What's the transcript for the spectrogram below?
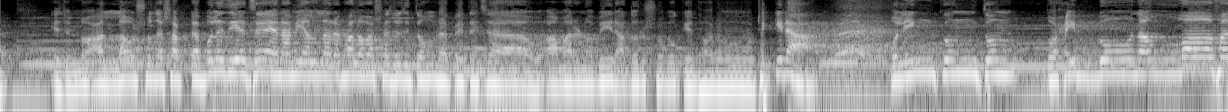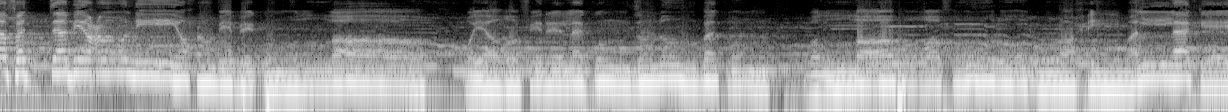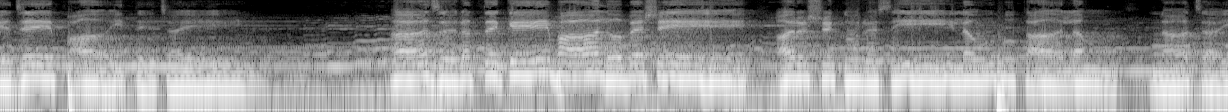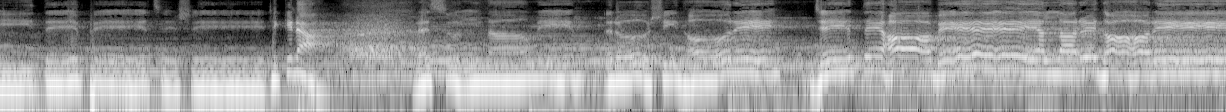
এজন্য আল্লাহ সোজা সাপটা বলে দিয়েছেন আমি আল্লাহর ভালোবাসা যদি তোমরা পেতে চাও আমার নবীর আদর্শ বুকে ধরো ঠিক কিনা قل كنتم تحبون الله فاتبعوني يحببكم الله ويغفر لكم ذنوبكم রহিম, আল্লাহকে যে পাইতে চাই। হজরতকে ভালোবেসে অর্শ কুরসি, লৌহ কালম না চাইতে পেয়েছে সে। ঠিক না? রসুল নামের রশি ধরে যেতে হবে আল্লাহর ঘরে।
